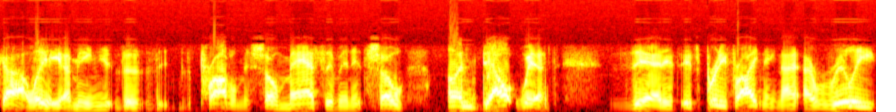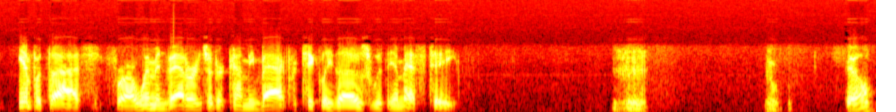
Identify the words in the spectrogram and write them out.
golly, I mean, the, the the problem is so massive and it's so undealt with that it, it's pretty frightening. I, I really empathize for our women veterans that are coming back, particularly those with MST. Mm-hmm. Bill?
